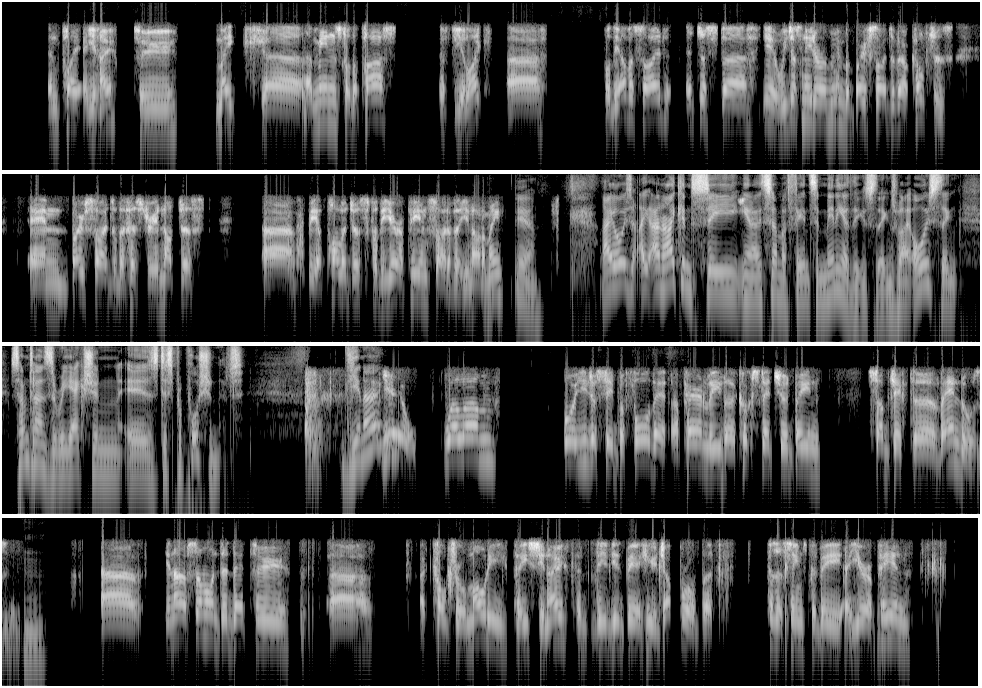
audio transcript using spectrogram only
and play, you know, to make uh, amends for the past, if you like. Uh, for the other side, it just uh, yeah, we just need to remember both sides of our cultures and both sides of the history, and not just uh, be apologists for the European side of it. You know what I mean? Yeah. I always, I, and I can see, you know, some offence in many of these things, but I always think sometimes the reaction is disproportionate. You know? Yeah. Well, um, well, you just said before that apparently the Cook statue had been subject to vandals. Uh, you know, if someone did that to uh, a cultural Maori piece, you know, there'd be a huge uproar. But because it seems to be a European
